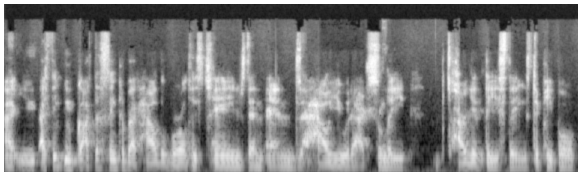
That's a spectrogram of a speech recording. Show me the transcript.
I, I think we've got to think about how the world has changed and and how you would actually target these things to people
